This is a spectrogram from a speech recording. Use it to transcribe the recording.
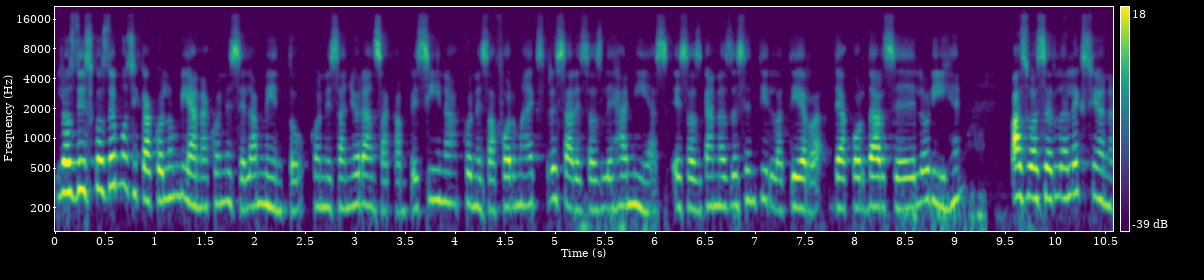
Los discos de música colombiana con ese lamento, con esa añoranza campesina, con esa forma de expresar esas lejanías, esas ganas de sentir la tierra, de acordarse del origen, pasó a ser la lección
